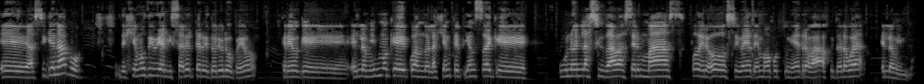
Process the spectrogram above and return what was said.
Eh, así que nada, pues, dejemos de idealizar el territorio europeo. Creo que es lo mismo que cuando la gente piensa que uno en la ciudad va a ser más poderoso y vaya a tener más oportunidad de trabajo y toda la weá, es lo mismo.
